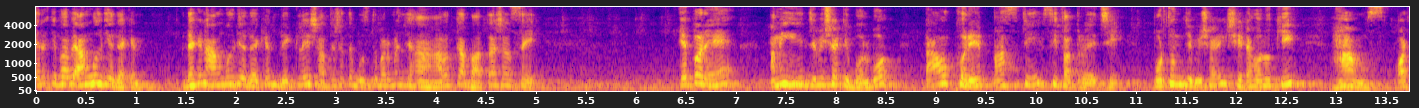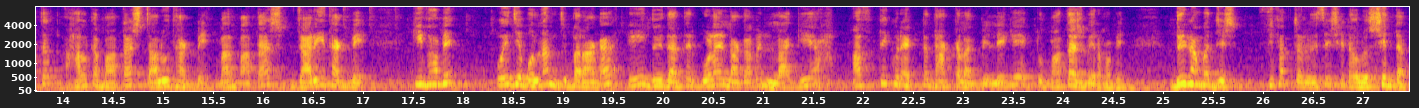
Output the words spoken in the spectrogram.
এর এভাবে আঙ্গুল দিয়ে দেখেন। দেখেন, আঙ্গুল দিয়ে দেখেন, দেখলেই সাথে সাথে বুঝতে পারবেন যে হ্যাঁ হালকা বাতাস আছে। এরপরে আমি যে বিষয়টি বলব তা অক্ষরে পাঁচটি সিফাত রয়েছে। প্রথম যে বিষয় সেটা হলো কি? হামস, অর্থাৎ হালকা বাতাস চালু থাকবে বা বাতাস জারি থাকবে। কীভাবে? ওই যে বললাম যে বা রাগা এই দুই দাঁতের গোড়ায় লাগাবেন, লাগিয়ে আস্তে করে একটা ধাক্কা লাগবে, লেগে একটু বাতাস বের হবে। দুই নাম্বার যে সিফাতটা রয়েছে সেটা হলো সিদ্ধাত,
